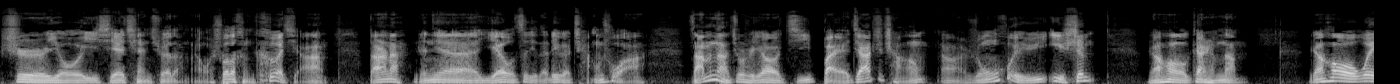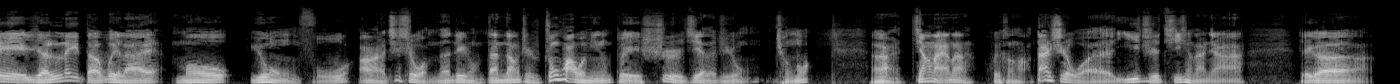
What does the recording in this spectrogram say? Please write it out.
是有一些欠缺的。啊，我说的很客气啊，当然呢，人家也有自己的这个长处啊。咱们呢，就是要集百家之长啊，融汇于一身，然后干什么呢？然后为人类的未来谋永福啊！这是我们的这种担当，这是中华文明对世界的这种承诺啊！将来呢会很好，但是我一直提醒大家啊，这个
